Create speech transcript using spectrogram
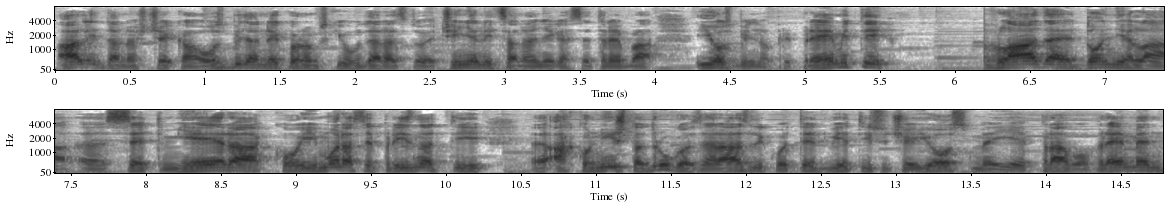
ali da nas čeka ozbiljan ekonomski udarac, to je činjenica, na njega se treba i ozbiljno pripremiti. Vlada je donijela e, set mjera koji mora se priznati, e, ako ništa drugo za razliku od te 2008. je pravo vremen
